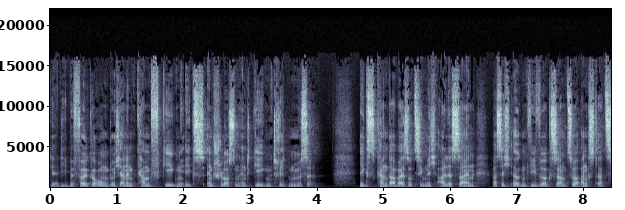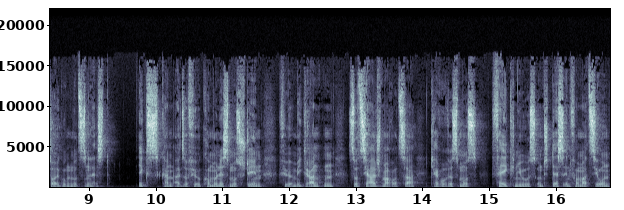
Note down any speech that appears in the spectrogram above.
der die Bevölkerung durch einen Kampf gegen X entschlossen entgegentreten müsse. X kann dabei so ziemlich alles sein, was sich irgendwie wirksam zur Angsterzeugung nutzen lässt. X kann also für Kommunismus stehen, für Migranten, Sozialschmarotzer, Terrorismus, Fake News und Desinformation,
